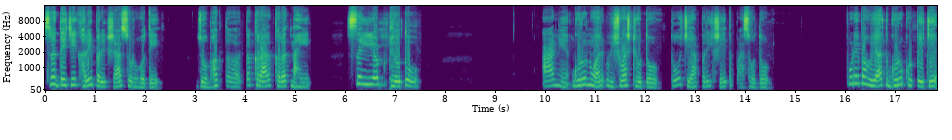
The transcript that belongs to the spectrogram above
श्रद्धेची खरी परीक्षा सुरू होते. जो भक्त तक्रार करत नाही संयम ठेवतो आणि गुरूंवर विश्वास ठेवतो तोच या परीक्षेत पास होतो. पुढे पाहूयात गुरुकृपेचे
